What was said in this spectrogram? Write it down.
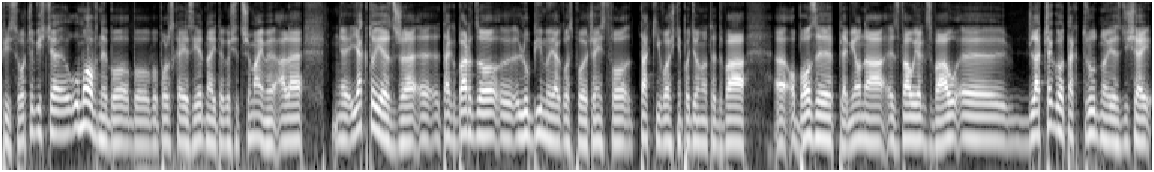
PiSu. Oczywiście umowny, bo, bo, bo Polska jest jedna i tego się trzymajmy, ale jak to jest, że tak bardzo lubimy jako społeczeństwo taki właśnie podział na te dwa obozy, plemiona, zwał jak zwał. Dlaczego tak trudno jest dzisiaj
